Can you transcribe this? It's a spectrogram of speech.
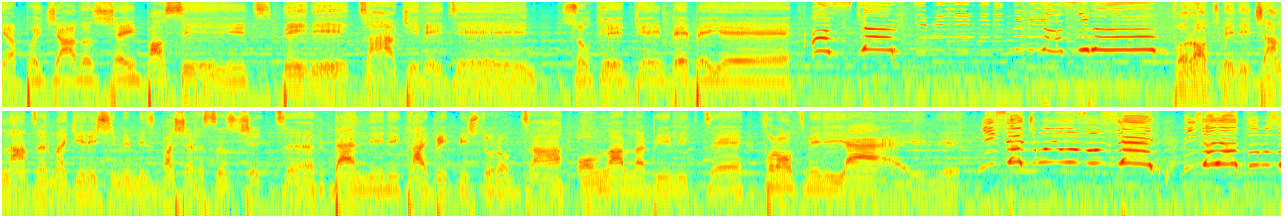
Yapacağınız şey basit. Beni takip edin. Squid Game bebeği. Frontman'i canlandırma girişimimiz başarısız çıktı. Benliğini kaybetmiş durumda. Onlarla birlikte Frontman'i yen. Ne saçmalıyorsun sen? Biz hayatımıza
